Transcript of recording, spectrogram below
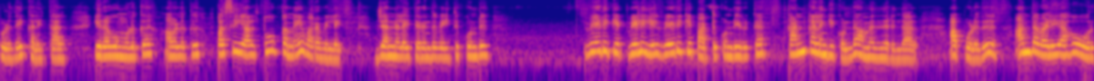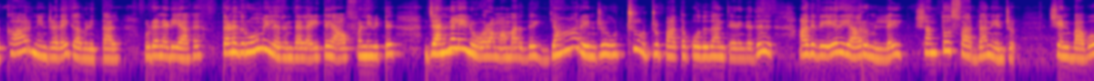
பொழுதை கழித்தாள். இரவு முழுக்க அவளுக்கு பசியால் தூக்கமே வரவில்லை. ஜன்னலை திறந்து வைத்துக்கொண்டு வேடிக்கை வெளியில் வேடிக்கை பார்த்து கொண்டிருக்க கண் கலங்கி கொண்டு அமர்ந்திருந்தாள். அப்பொழுது அந்த வழியாக ஒரு கார் நின்றதை கவனித்தாள். உடனடியாக தனது ரூமில் இருந்த லைட்டை ஆஃப் பண்ணிவிட்டு ஜன்னலின் ஓரம் அமர்ந்து யார் என்று உற்று உற்று பார்த்தபோதுதான் தெரிந்தது அது வேறு யாரும் இல்லை சந்தோஷ் சார் தான் என்று. ஷென்பாபு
